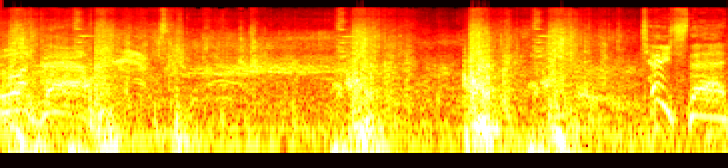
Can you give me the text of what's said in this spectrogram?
Bloodbath! Taste that!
